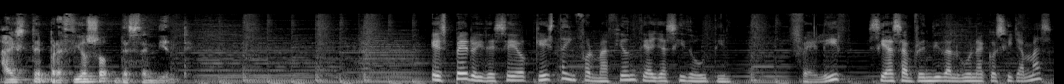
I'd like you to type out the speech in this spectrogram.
a este precioso descendiente. Espero y deseo que esta información te haya sido útil. Feliz si has aprendido alguna cosilla más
